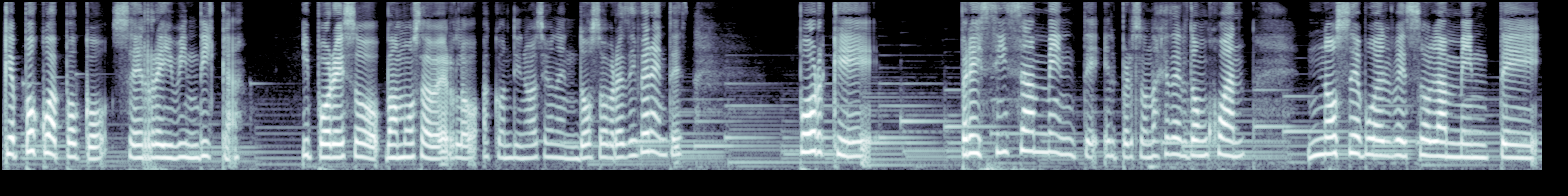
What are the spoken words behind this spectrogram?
que poco a poco se reivindica. Y por eso vamos a verlo a continuación en dos obras diferentes, porque precisamente el personaje del Don Juan no se vuelve solamente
